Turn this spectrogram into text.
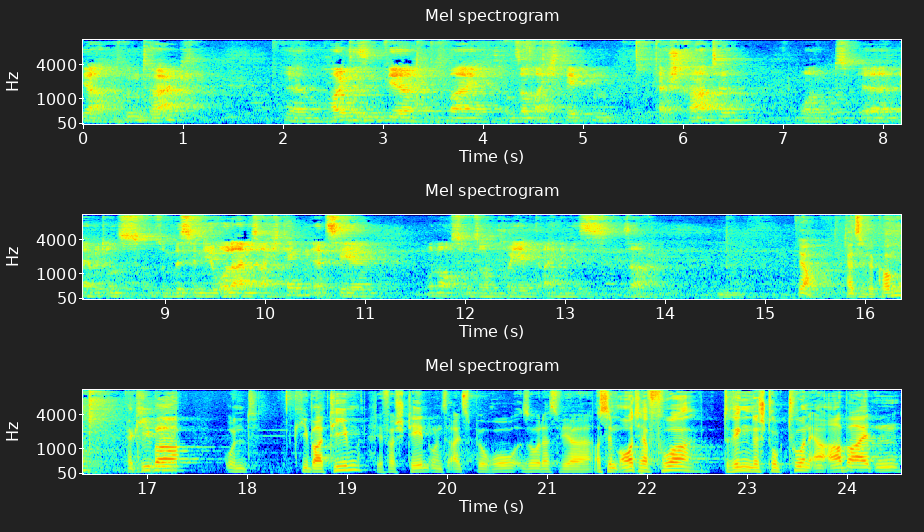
Ja, guten Tag. Ähm, heute sind wir bei unserem Architekten Herr Strate und äh, er wird uns so ein bisschen die Rolle eines Architekten erzählen und auch zu unserem Projekt einiges sagen. Ja, herzlich willkommen, Herr Kieber und Kieber-Team. Wir verstehen uns als Büro so, dass wir aus dem Ort hervordringende Strukturen erarbeiten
